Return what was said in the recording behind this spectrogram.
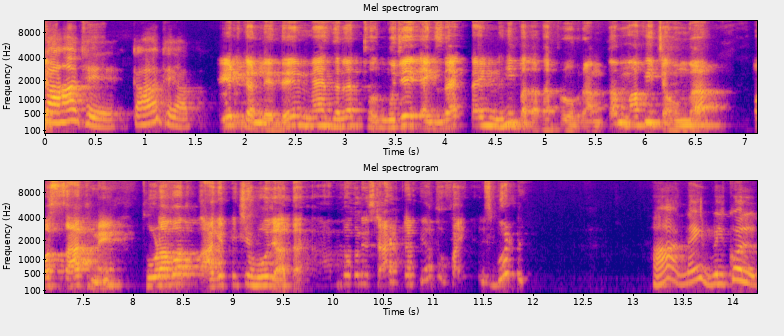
कहाँ थे? कहा थे आप? वेट कर लेते। मैं जरा मुझे एग्जैक्ट टाइम नहीं पता था प्रोग्राम का। माफ़ी चाहूँगा। और साथ में थोड़ा बहुत आगे पीछे हो जाता। है आप लोगों ने स्टार्ट कर दिया तो फाइन इज़ गुड हाँ नहीं, बिल्कुल।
